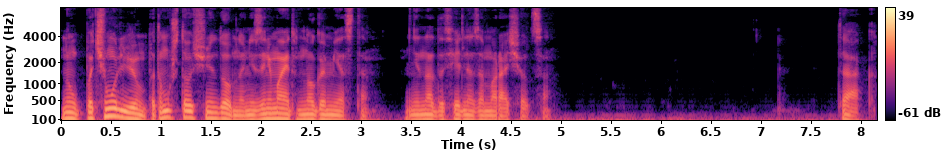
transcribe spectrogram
Ну, почему любимый? Потому что очень удобно, не занимает много места. Не надо сильно заморачиваться. Так,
